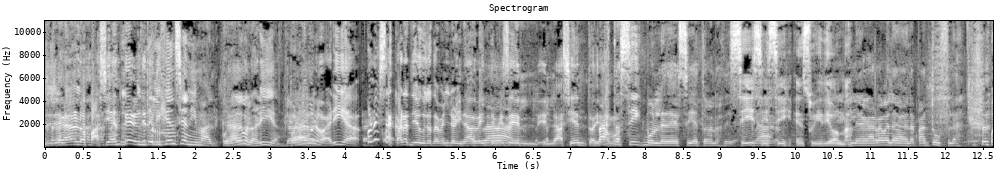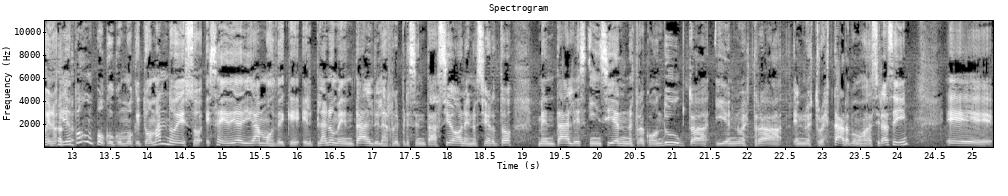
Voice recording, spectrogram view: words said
llegaran los pacientes. Inteligencia animal, por Claro. algo lo haría. Por algo lo haría. Con esa cara, tío, que yo también le orinaba 20 Claro. veces el, el asiento, digamos. Basta Sigmund le decía todos los días. Sí, sí, sí, en su idioma. Y le agarraba la, la pantufla. Bueno, y después un poco como que tomando eso, esa idea, digamos, de que el plano mental de las representaciones, ¿no es cierto?, mentales inciden en nuestra conducta y en nuestra en nuestro estar, vamos a decir así, eh,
